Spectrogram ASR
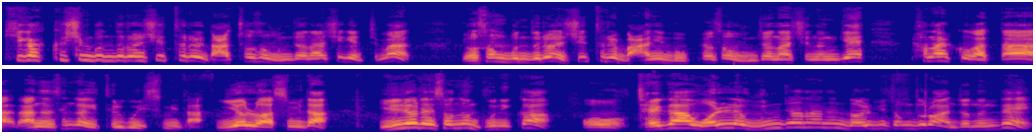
키가 크신 분들은 시트를 낮춰서 운전하시겠지만 여성분들은 시트를 많이 높여서 운전하시는 게 편할 것 같다라는 생각이 들고 있습니다. 2열로 왔습니다. 1열에서는 보니까 어, 제가 원래 운전하는 넓이 정도로 앉았는데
